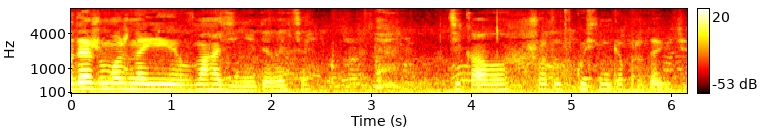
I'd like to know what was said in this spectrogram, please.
одежу можна і в магазині дивитися. Цікаво, що тут вкусненьке продають.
